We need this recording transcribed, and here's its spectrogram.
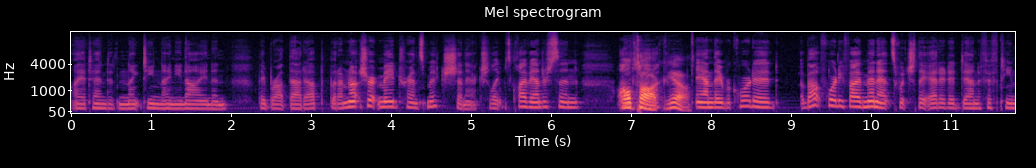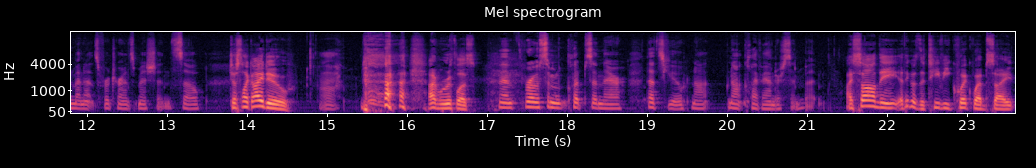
I attended in 1999, and they brought that up. But I'm not sure it made transmission. Actually, it was Clive Anderson. All Talk, yeah. And they recorded about 45 minutes, which they edited down to 15 minutes for transmission. So, Just like I do. ah, I'm ruthless. and then throw some clips in there. That's you, not not Clive Anderson, but. I saw on the, I think it was the TV Quick website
